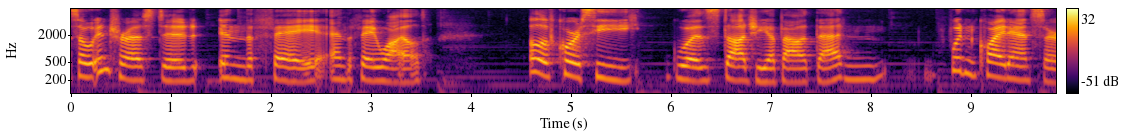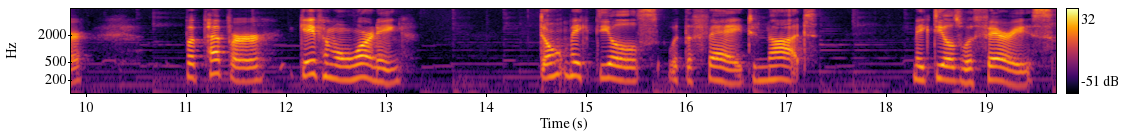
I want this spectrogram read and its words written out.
so interested in the Fae and the Feywild. Well, of course, he was dodgy about that and wouldn't quite answer. But Pepper gave him a warning. Don't make deals with the Fae. Do not make deals with fairies.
